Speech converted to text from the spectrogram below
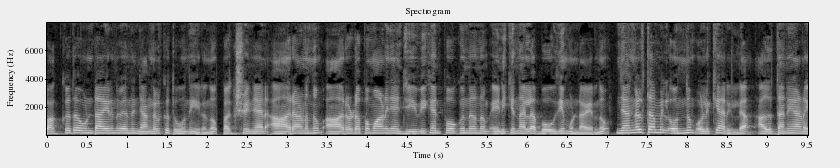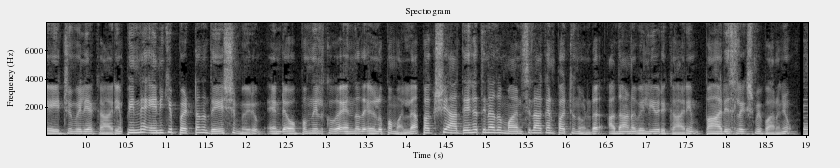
പക്വത ഉണ്ടായിരുന്നു എന്ന് ഞങ്ങൾക്ക് തോന്നിയിരുന്നു. പക്ഷെ ഞാൻ ആരാണെന്നും ആരോടൊപ്പമാണ് ഞാൻ ജീവിക്കാൻ പോകുന്നതെന്നും എനിക്ക് നല്ല ബോധ്യമുണ്ടായിരുന്നു. ഞങ്ങൾ തമ്മിൽ ഒന്നും ഒളിക്കാറില്ല. അത് തന്നെയാണ് ഏറ്റവും വലിയ കാര്യം. പിന്നെ എനിക്ക് പെട്ടെന്ന് ദേഷ്യം വരും. എന്റെ ഒപ്പം നിൽക്കുക എന്നത് എളുപ്പമല്ല. പക്ഷെ അദ്ദേഹത്തിന് അത് മനസ്സിലാക്കാൻ പറ്റുന്നുണ്ട്. അതാണ് വലിയൊരു കാര്യം. പാരീസ് ലക്ഷ്മി പറഞ്ഞു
